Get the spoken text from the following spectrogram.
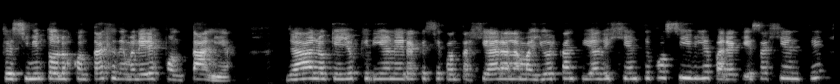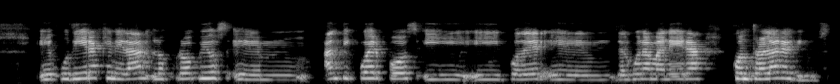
crecimiento de los contagios de manera espontánea. Ya lo que ellos querían era que se contagiara la mayor cantidad de gente posible para que esa gente eh, pudiera generar los propios em, anticuerpos y, poder em, de alguna manera controlar el virus,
